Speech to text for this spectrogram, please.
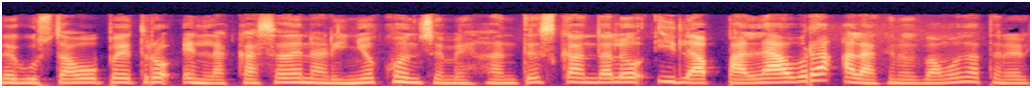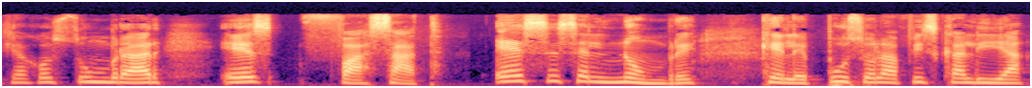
de Gustavo Petro en la Casa de Nariño con semejante escándalo y la palabra a la que nos vamos a tener que acostumbrar es FASAT. Ese es el nombre que le puso la fiscalía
